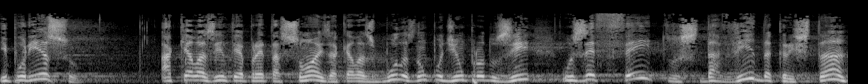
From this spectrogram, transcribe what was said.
E por isso, aquelas interpretações, aquelas bulas não podiam produzir os efeitos da vida cristã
